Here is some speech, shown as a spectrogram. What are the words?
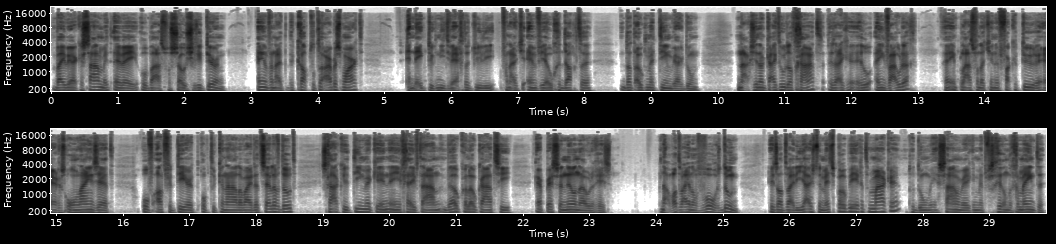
wij werken samen met EW op basis van social return en vanuit de krapte op de arbeidsmarkt. En neemt natuurlijk niet weg dat jullie vanuit je MVO-gedachte dat ook met teamwerk doen. Nou, als je dan kijkt hoe dat gaat, is eigenlijk heel eenvoudig. In plaats van dat je een vacature ergens online zet of adverteert op de kanalen waar je dat zelf doet, schakel je teamwerk in en je geeft aan welke locatie er personeel nodig is. Nou, wat wij dan vervolgens doen, is dat wij de juiste match proberen te maken. Dat doen we in samenwerking met verschillende gemeenten,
